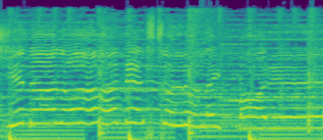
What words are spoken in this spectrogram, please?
ရှင်နာတော့နဲ့ဆိုလို့လိုက်ပါတယ်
